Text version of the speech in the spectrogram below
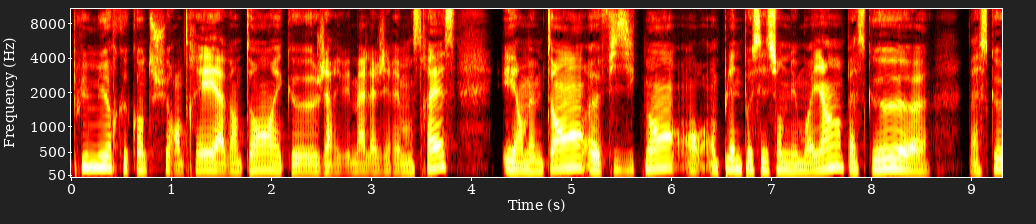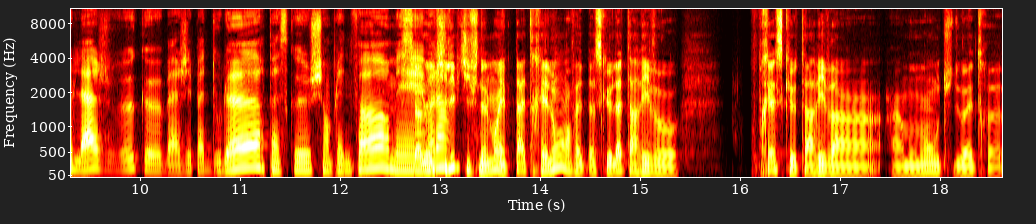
plus mûre que quand je suis rentrée à 20 ans et que j'arrivais mal à gérer mon stress. et en même temps, euh, physiquement, en, pleine possession de mes moyens, parce que, parce que là, je veux que bah, j'ai pas de douleur, parce que je suis en pleine forme. C'est un équilibre qui finalement est pas très long, en fait, parce que là, tu arrives au... presque tu arrives à un, moment où tu dois être.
